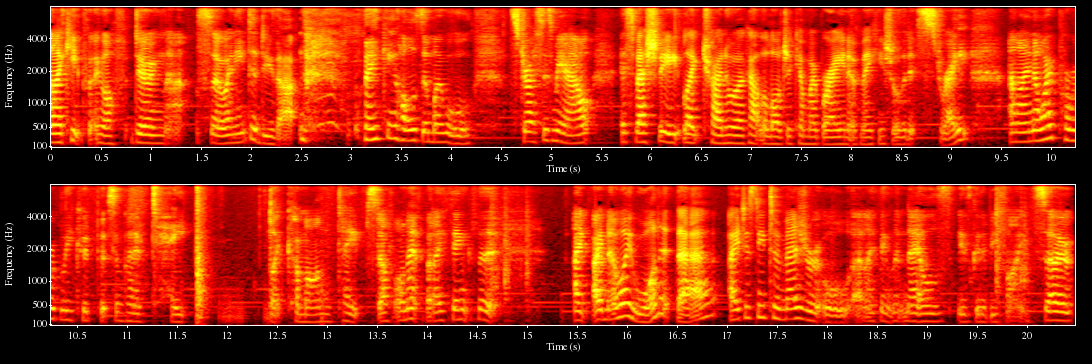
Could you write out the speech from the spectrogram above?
and I keep putting off doing that so I need to do that. making holes in my wall stresses me out, especially like trying to work out the logic in my brain of making sure that it's straight. And I know I probably could put some kind of tape, like command tape stuff on it, but I think that I, I know I want it there. I just need to measure it all and I think that nails is going to be fine. So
